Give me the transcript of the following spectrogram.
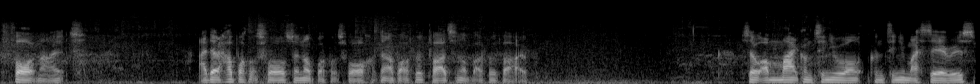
Fortnite, I don't have Black Ops 4, so not Black Ops 4. I don't have Battlefield 5, so not Battlefield 5. So I might continue on, continue my series,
